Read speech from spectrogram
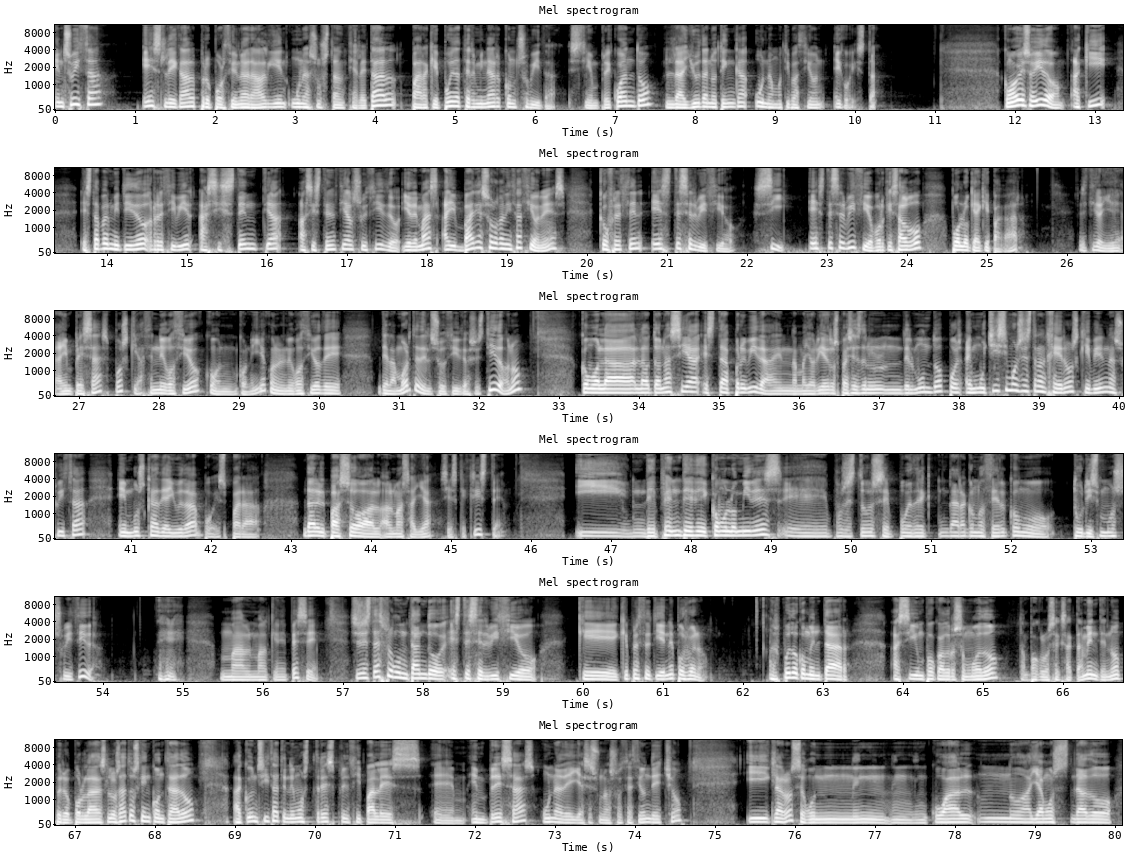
en Suiza es legal proporcionar a alguien una sustancia letal para que pueda terminar con su vida, siempre y cuando la ayuda no tenga una motivación egoísta. Como habéis oído, aquí está permitido recibir asistencia, asistencia al suicidio y además hay varias organizaciones que ofrecen este servicio. Sí, este servicio, porque es algo por lo que hay que pagar. Es decir, hay, empresas pues, que hacen negocio con, ello, con el negocio de, la muerte, del suicidio asistido, ¿no? Como la, eutanasia está prohibida en la mayoría de los países del, mundo, pues hay muchísimos extranjeros que vienen a Suiza en busca de ayuda pues, para dar el paso al, más allá, si es que existe. Y depende de cómo lo mires, eh, pues esto se puede dar a conocer como turismo suicida. mal, mal que me pese. Si os estáis preguntando este servicio qué, qué precio tiene, pues bueno, os puedo comentar así un poco a grosso modo, tampoco lo sé exactamente, ¿no? Pero por las, los datos que he encontrado, aquí en tenemos tres principales em, empresas, una de ellas es una asociación, de hecho, y claro, según en cuál no hayamos dado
